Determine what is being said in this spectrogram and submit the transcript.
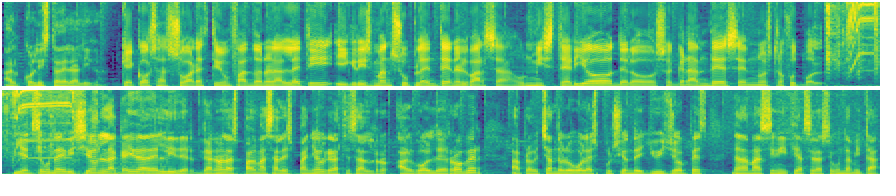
al colista de la liga. Qué cosas, Suárez triunfando en el Atleti y Griezmann suplente en el Barça, un misterio de los grandes en nuestro fútbol. Y en segunda división, la caída del líder. Ganó las palmas al español gracias al, gol de Robert, aprovechando luego la expulsión de Luis López, nada más iniciarse la segunda mitad.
